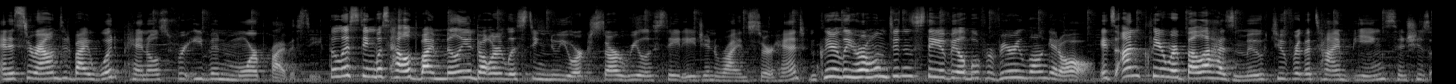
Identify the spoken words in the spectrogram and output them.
and it's surrounded by wood panels for even more privacy. The listing was held by million dollar listing New York star real estate agent Ryan Serhant, and clearly her home didn't stay available for very long at all. It's unclear where Bella has moved to for the time being since she's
